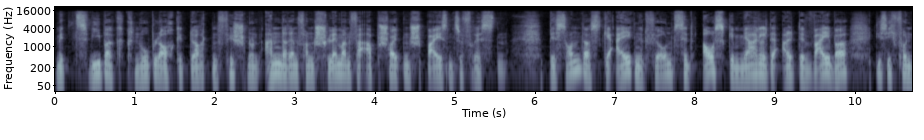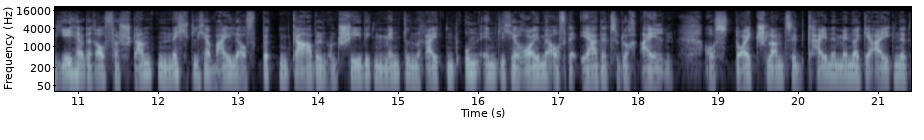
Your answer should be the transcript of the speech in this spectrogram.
mit Zwieback, Knoblauch, gedörrten Fischen und anderen von Schlemmern verabscheuten Speisen zu fristen. Besonders geeignet für uns sind ausgemergelte alte Weiber, die sich von jeher darauf verstanden, nächtlicherweile auf Böcken, Gabeln Gabeln und schäbigen Mänteln reitend unendliche Räume auf der Erde zu durcheilen. Aus Deutschland sind keine Männer geeignet,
